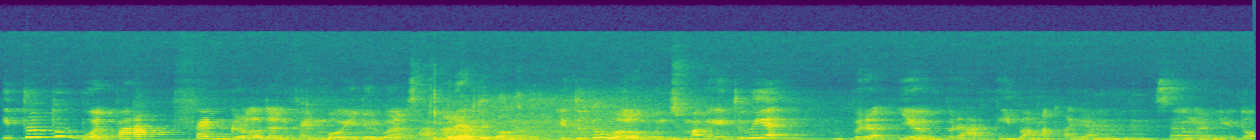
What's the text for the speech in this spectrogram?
itu tuh buat para fan girl dan fanboy di luar sana Itu berarti banget ya. itu tuh walaupun cuma kayak itu ya ber- ya berarti banget lah ya Hmm. seenggaknya itu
